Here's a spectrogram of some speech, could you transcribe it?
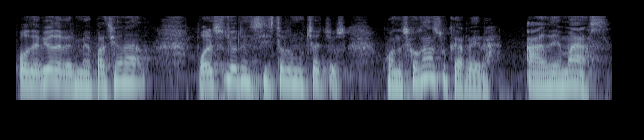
o debió de haberme apasionado. Por eso yo le insisto a los muchachos, cuando escojan su carrera, además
